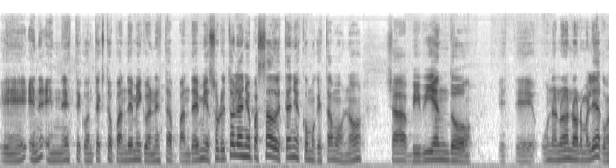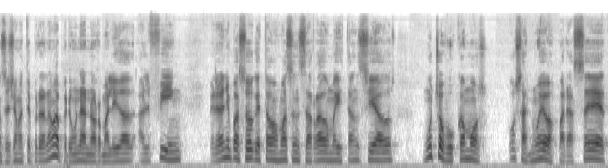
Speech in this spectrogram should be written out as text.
Eh, en, en este contexto pandémico, en esta pandemia, sobre todo el año pasado, este año es como que estamos, ¿no? Ya viviendo este, una nueva normalidad, como se llama este programa, pero una normalidad al fin. Pero el año pasado que estábamos más encerrados, más distanciados, muchos buscamos cosas nuevas para hacer.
